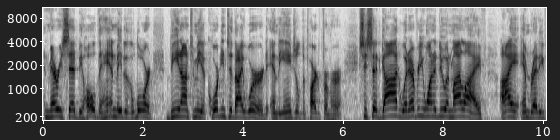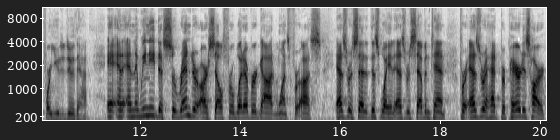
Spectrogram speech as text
and Mary said, Behold, the handmaid of the Lord, be it unto me according to thy word. And the angel departed from her. She said, God, whatever you want to do in my life, I am ready for you to do that. And, and, and we need to surrender ourselves for whatever God wants for us. Ezra said it this way in Ezra 7:10, "For Ezra had prepared his heart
